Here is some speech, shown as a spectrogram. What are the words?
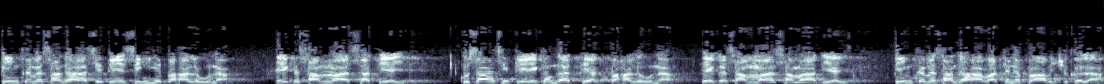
පින්කම සඳහා සිතේ සිහිය පහළ වුණා. ඒක සම්මා සතියයි. කුසාසිතේ එකඟත්වයක් පහළ වුණා. ඒක සම්මා සමාධියයි. පින්කම සඳහා වචන පාවිච්චි කළා.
